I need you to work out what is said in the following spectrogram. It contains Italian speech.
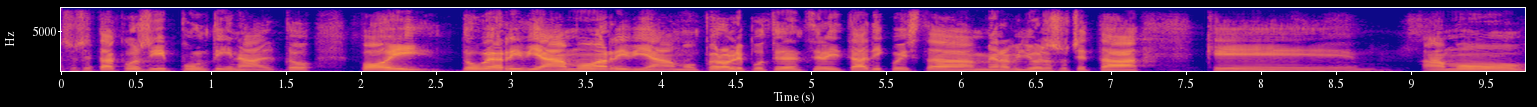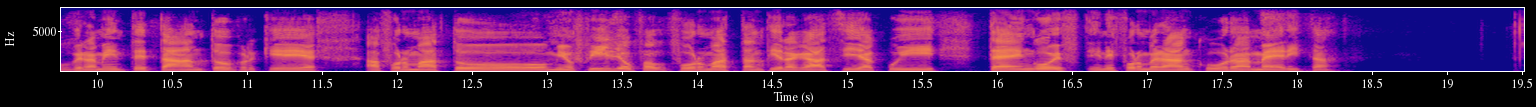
società così punti in alto. Poi dove arriviamo, arriviamo, però le potenzialità di questa meravigliosa società che amo veramente tanto perché ha formato mio figlio, forma tanti ragazzi a cui tengo e, ne formerà ancora, merita.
